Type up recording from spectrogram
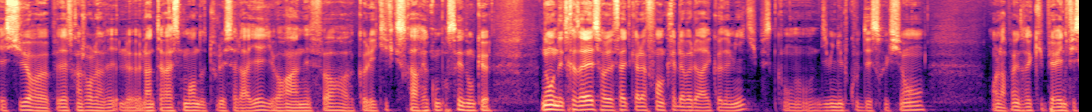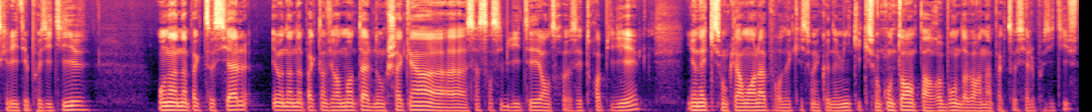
et sur euh, peut-être un jour l'intéressement de tous les salariés, il y aura un effort collectif qui sera récompensé. Donc nous, on est très à sur le fait qu'à la fois on crée de la valeur économique, puisqu'on diminue le coût de destruction, on leur permet de récupérer une fiscalité positive, on a un impact social et on a un impact environnemental. Donc chacun a sa sensibilité entre ces trois piliers. Il y en a qui sont clairement là pour des questions économiques et qui sont contents par rebond d'avoir un impact social positif.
